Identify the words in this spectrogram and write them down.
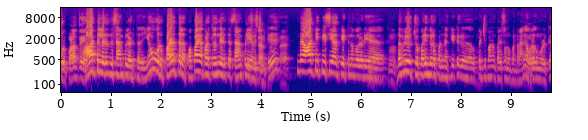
ஒரு பழத்தையும் ஆட்டுல இருந்து சாம்பிள் எடுத்ததையும் ஒரு பழத்துல பப்பாயா பழத்துல இருந்து எடுத்த சாம்பிளையும் வச்சுக்கிட்டு ஆ. இந்த ஆர்டிபிசிஆர் கிட் நம்மளுடைய. WHO பரிந்துரை பண்ண கிட்டு வச்சு பண்ண பரிசோதனை பண்றாங்க. உலகம் முழுக்க.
